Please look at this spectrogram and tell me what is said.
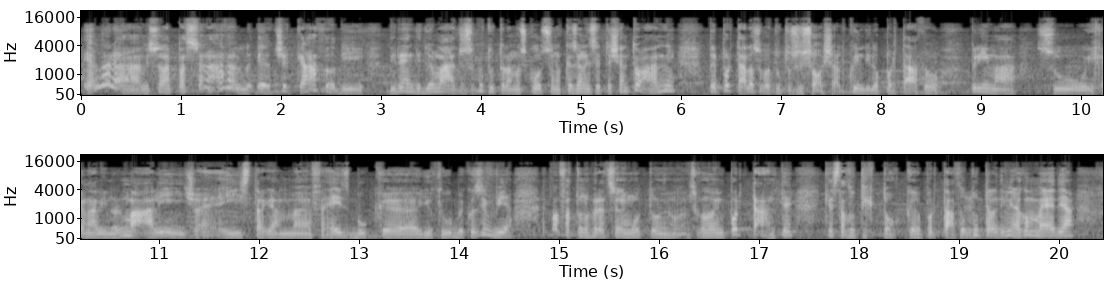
E allora mi sono appassionato e ho cercato di, di rendergli omaggio, soprattutto l'anno scorso in occasione dei 700 anni, per portarlo soprattutto sui social. Quindi l'ho portato prima sui canali normali, cioè Instagram, Facebook, YouTube e così via. E poi ho fatto un'operazione molto, secondo me, importante, che è stato TikTok. Ho portato mm. tutta la Divina Commedia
